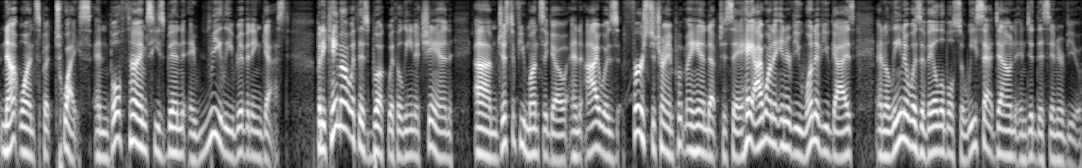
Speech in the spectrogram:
not once, but twice, and both times he's been a really riveting guest. But he came out with this book with Alina Chan um, just a few months ago, and I was first to try and put my hand up to say, hey, I want to interview one of you guys. And Alina was available, so we sat down and did this interview.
